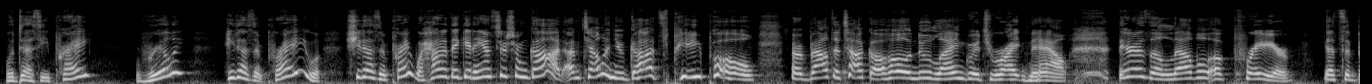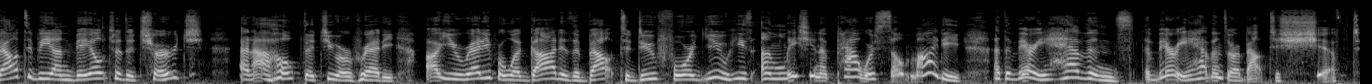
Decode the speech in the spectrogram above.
Well, does he pray? Really? He doesn't pray. Well, she doesn't pray. Well, how do they get answers from God? I'm telling you, God's people are about to talk a whole new language right now. There is a level of prayer that's about to be unveiled to the church. And I hope that you are ready. Are you ready for what God is about to do for you? He's unleashing a power so mighty that the very heavens, the very heavens are about to shift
